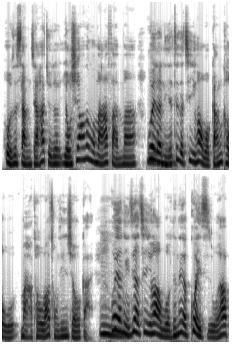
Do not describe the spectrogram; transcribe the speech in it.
或者是商家，他觉得有需要那么麻烦吗？为了你的这个计划，我港口、我码头我要重新修改。嗯，为了你这个计划，我的那个柜子我要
